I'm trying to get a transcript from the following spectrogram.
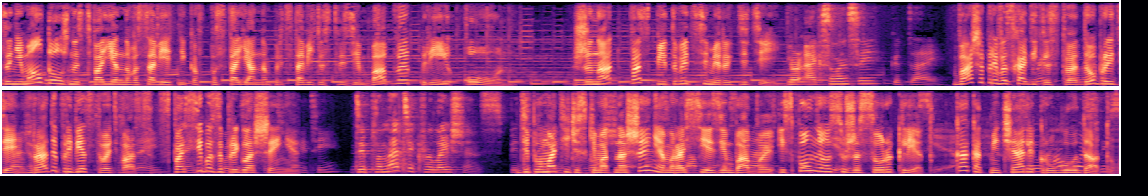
Занимал должность военного советника в постоянном представительстве Зимбабве при ООН. Женат, воспитывает семерых детей. Ваше превосходительство, добрый день. Рада приветствовать вас. Спасибо за приглашение. Дипломатическим отношениям Россия-Зимбабве исполнилось уже 40 лет. Как отмечали круглую дату?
